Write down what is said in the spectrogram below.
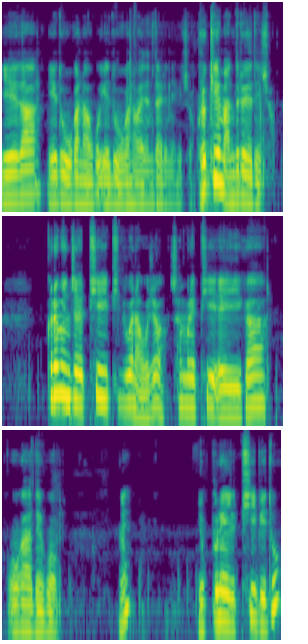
얘다 얘도 5가 나오고 얘도 5가 나와야 된다 이런 얘기죠. 그렇게 만들어야 되죠. 그러면 이제 PA, PB가 나오죠. 3분의 PA가 5가 되고 네? 6분의 1 PB도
